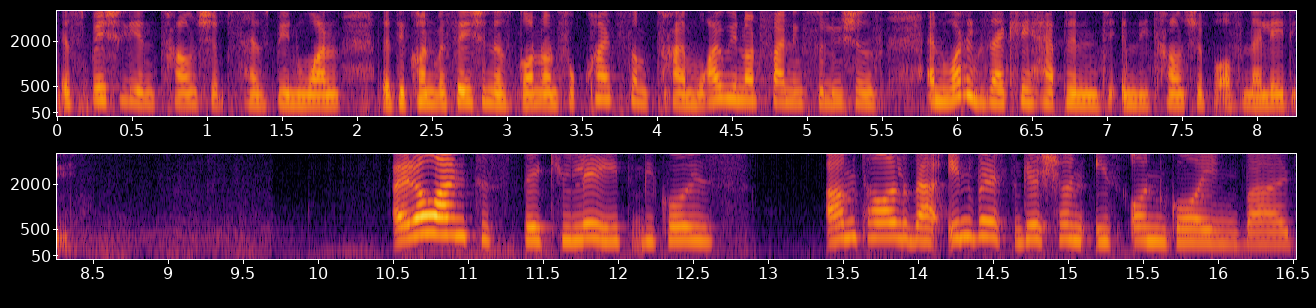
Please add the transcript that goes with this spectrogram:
especially in townships, has been one that the conversation has gone on for quite some time. Why are we not finding solutions? And what exactly happened in the township of Naledi? I don't want to speculate because I'm told that investigation is ongoing, but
